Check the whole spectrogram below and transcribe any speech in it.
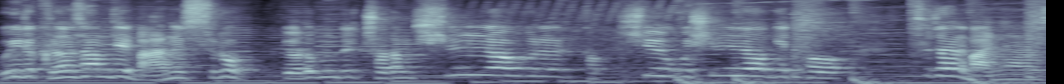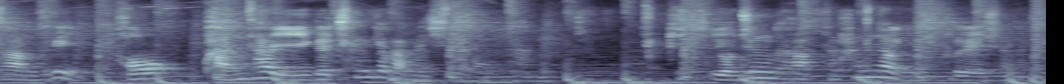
오히려 그런 사람들이 많을수록 여러분들처럼 실력을 더 키우고 실력에 더 투자를 많이 하는 사람들이 더 반사 이익을 챙겨가는 시대가 온다는 거죠. 특히 요즘과 같은 학력 인플레이션에서는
